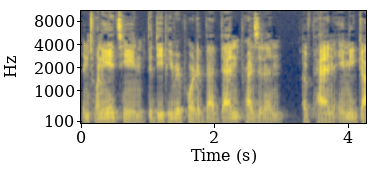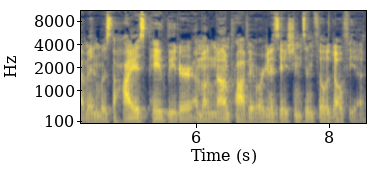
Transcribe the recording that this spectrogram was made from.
in 2018, the DP reported that then President of Penn, Amy Gutmann, was the highest paid leader among nonprofit organizations in Philadelphia,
